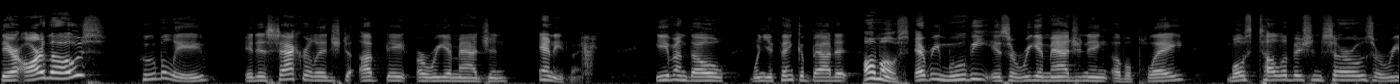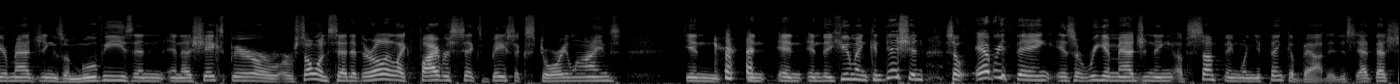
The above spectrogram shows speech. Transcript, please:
there are those who believe it is sacrilege to update or reimagine anything, even though when you think about it, almost every movie is a reimagining of a play most television shows are reimaginings of movies, and, and as Shakespeare or, or someone said it, there are only like five or six basic storylines in, in, in, in the human condition. So everything is a reimagining of something when you think about it. It's, that's,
